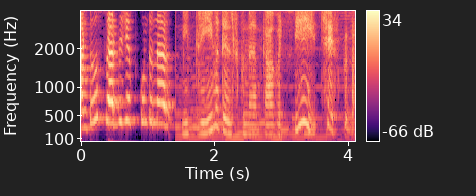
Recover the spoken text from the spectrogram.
అంటూ సర్ది చెప్పుకుంటున్నారు. మీ ప్రేమ తెలుసుకున్నాను కాబట్టి చేసుకున్నా.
